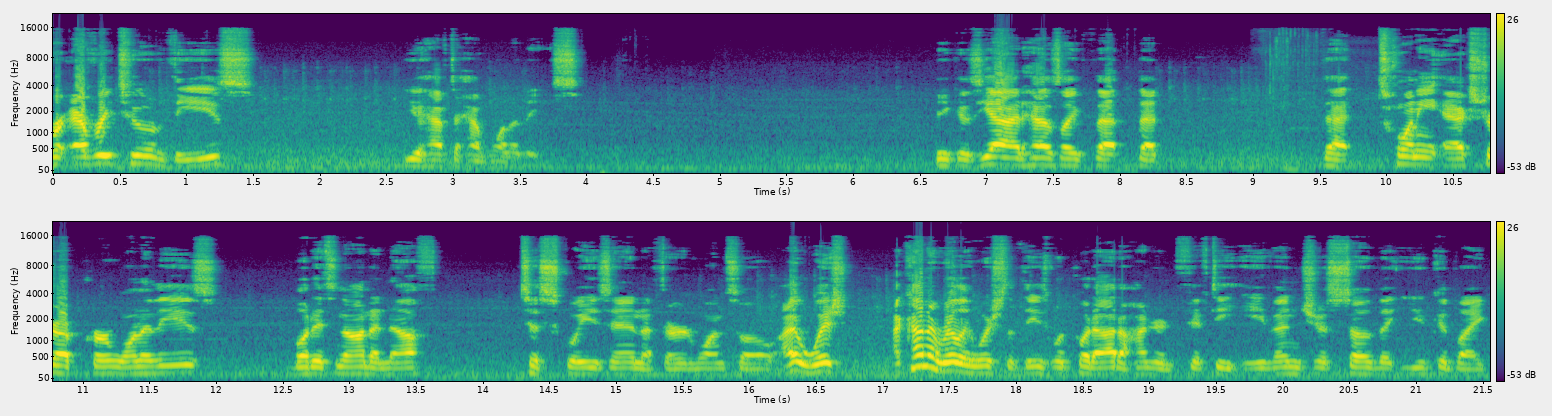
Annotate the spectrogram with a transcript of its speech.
for every two of these, you have to have one of these. Because yeah, it has like that that that 20 extra per one of these, but it's not enough to squeeze in a third one. So I wish I kind of really wish that these would put out 150 even just so that you could like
